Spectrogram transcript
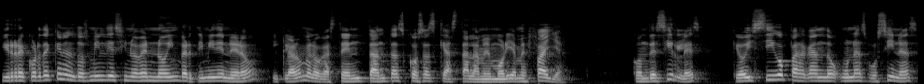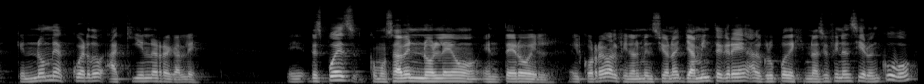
y recordé que en el 2019 no invertí mi dinero y claro, me lo gasté en tantas cosas que hasta la memoria me falla. Con decirles que hoy sigo pagando unas bocinas que no me acuerdo a quién le regalé. Eh, después, como saben, no leo entero el, correo, al final menciona, ya me integré al grupo de gimnasio financiero en Cubo.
